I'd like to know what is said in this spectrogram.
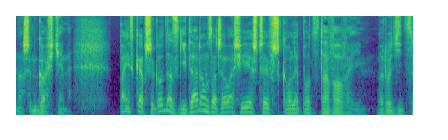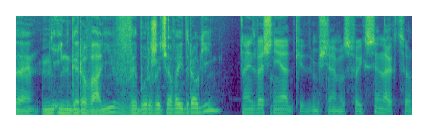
naszym gościem. Pańska przygoda z gitarą zaczęła się jeszcze w szkole podstawowej. Rodzice nie ingerowali w wybór życiowej drogi? No więc właśnie ja, kiedy myślałem o swoich synach, to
